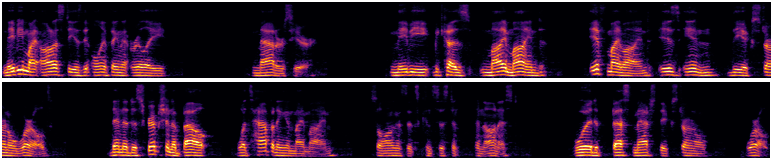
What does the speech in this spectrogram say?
Maybe my honesty is the only thing that really matters here. Maybe because my mind, if my mind is in the external world, then a description about what's happening in my mind, so long as it's consistent and honest, would best match the external world.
